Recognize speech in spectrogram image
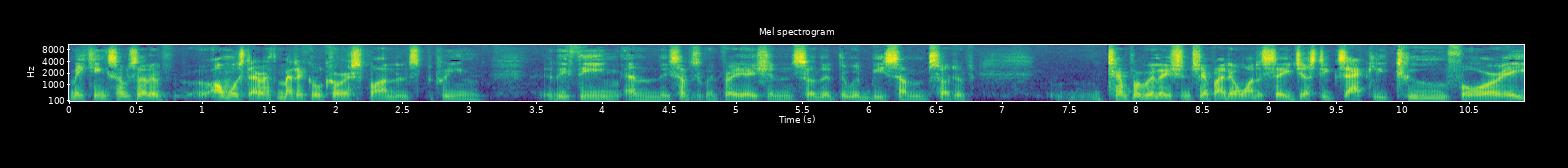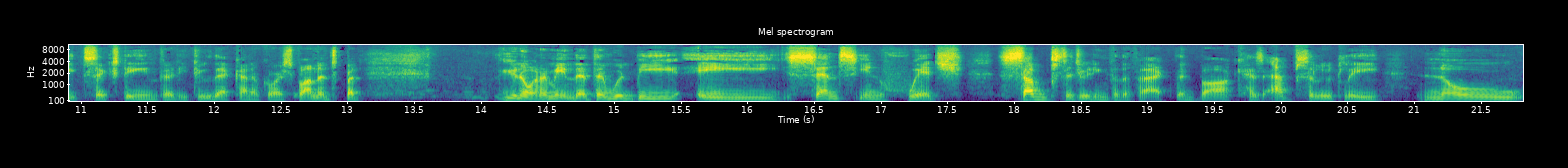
making some sort of almost arithmetical correspondence between the theme and the subsequent variation so that there would be some sort of temporal relationship. I don't want to say just exactly 2, 4, 8, 16, 32, that kind of correspondence, but you know what I mean, that there would be a sense in which, substituting for the fact that Bach has absolutely no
